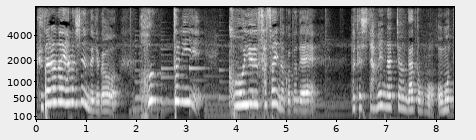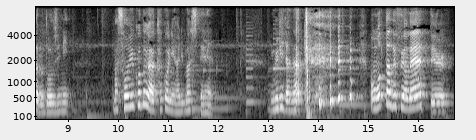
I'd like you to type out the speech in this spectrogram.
くだらない話なんだけど本当にこういう些細なことで私ダメになっちゃうんだとも思ったの同時に。まあそういうことが過去にありまして無理だなって思ったんですよねっていう、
